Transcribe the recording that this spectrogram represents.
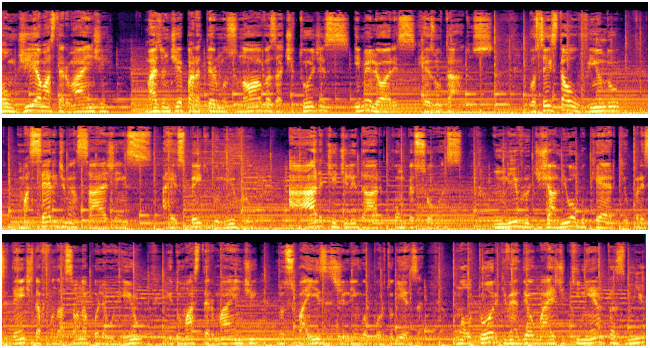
Bom dia, Mastermind. Mais um dia para termos novas atitudes e melhores resultados. Você está ouvindo uma série de mensagens a respeito do livro A Arte de Lidar com Pessoas. Um livro de Jamil Albuquerque, o presidente da Fundação Napoleão Hill e do Mastermind nos países de língua portuguesa. Um autor que vendeu mais de 500 mil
